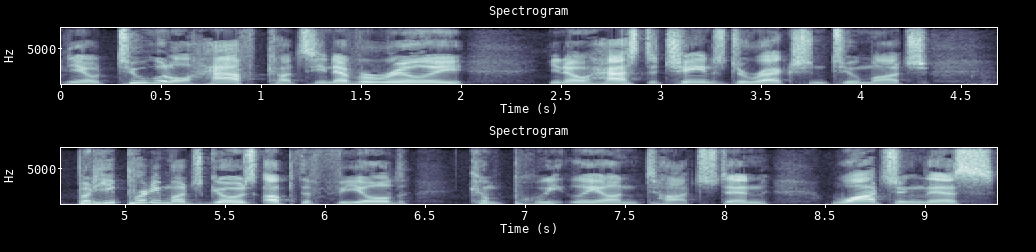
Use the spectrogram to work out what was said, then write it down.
you know, two little half cuts. He never really, you know, has to change direction too much, but he pretty much goes up the field completely untouched. And watching this,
